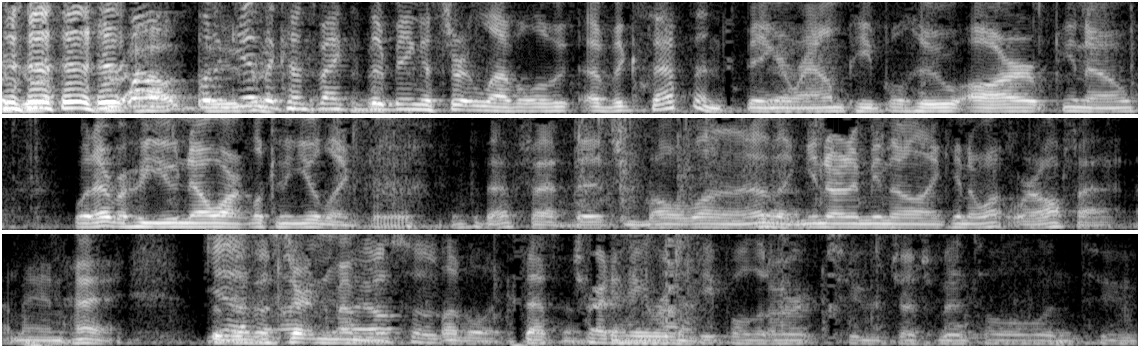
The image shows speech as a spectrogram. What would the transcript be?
Well, well, but again, that comes back to there being a certain level of, of acceptance, being around people who are, you know, whatever, who you know aren't looking at you like, look at that fat bitch, and blah blah blah. And another thing. You know what I mean? They're like, you know what? We're all fat. I mean, hey. So Yeah, there's a certain I- I level- also level of acceptance. Try to hang around people that aren't too judgmental and too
